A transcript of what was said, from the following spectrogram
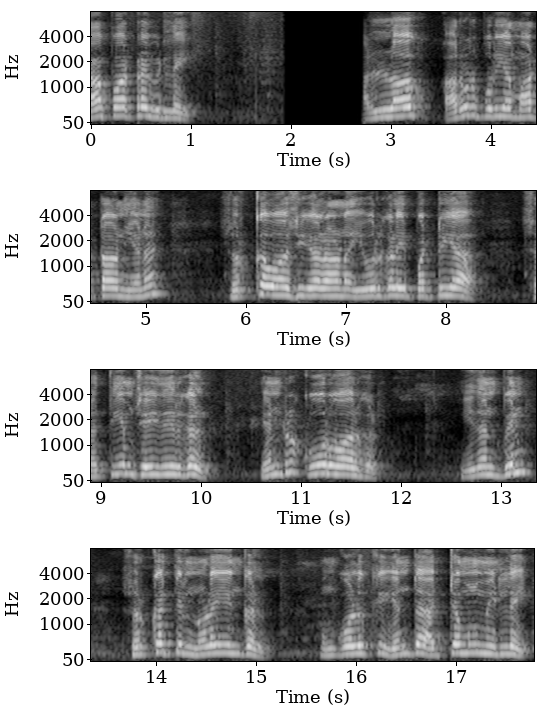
காப்பாற்றவில்லை. அல்லாஹ் அருள் புரிய மாட்டான் என சொர்க்கவாசிகளான இவர்களைப் பற்றியா சத்தியம் செய்தீர்கள் என்று கூறுவார்கள். இதன்பின் சொர்க்கத்தில் நுழையுங்கள். உங்களுக்கு எந்த அச்சமும் இல்லை.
